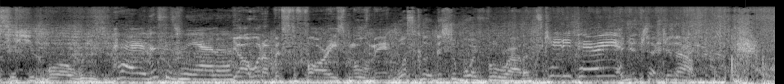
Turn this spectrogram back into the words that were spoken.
This is your boy Weezy. Hey, this is Rihanna. Yo, what up? It's the Far East Movement. What's good? This your boy Flo Rida. It's Katy Perry. And you're checking out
